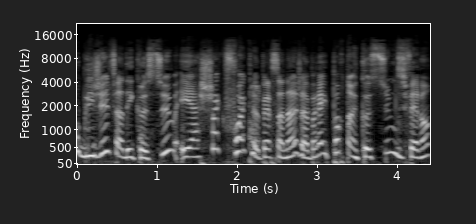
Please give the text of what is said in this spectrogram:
obligé de faire des costumes et à chaque fois que le personnage après, il porte un costume différent.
